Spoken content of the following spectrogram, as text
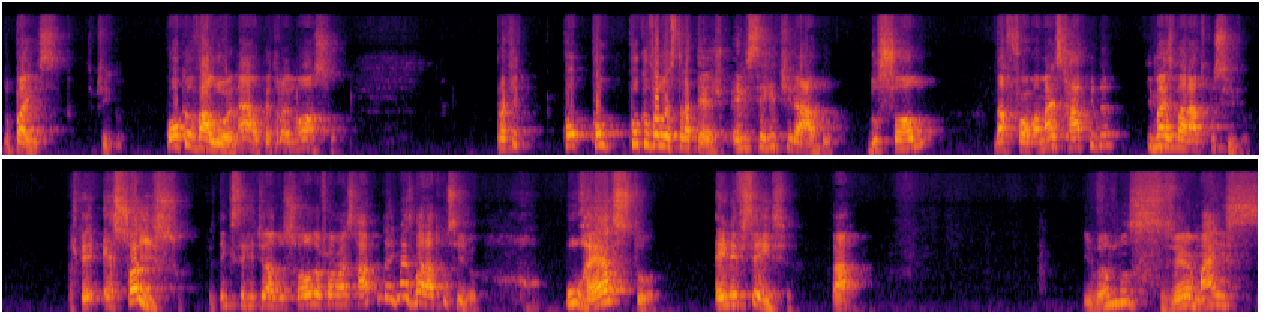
no país? Tipo assim, qual que é o valor? Né? O petróleo é nosso. Para que qual, qual, qual que é o valor estratégico? Ele ser retirado do solo da forma mais rápida e mais barato possível. Acho que é só isso. Ele tem que ser retirado do solo da forma mais rápida e mais barato possível. O resto é ineficiência. Tá? E vamos ver mais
